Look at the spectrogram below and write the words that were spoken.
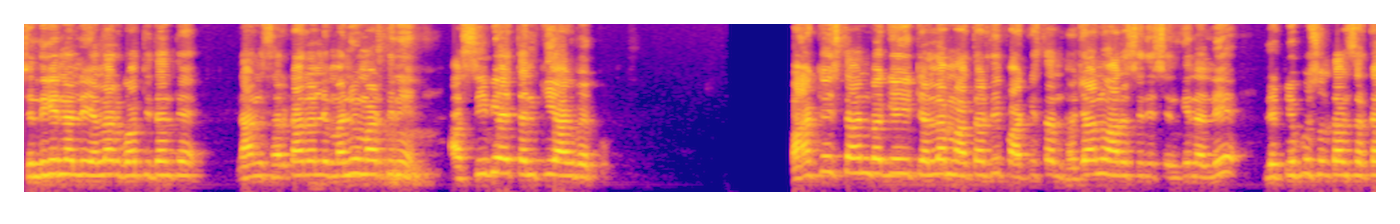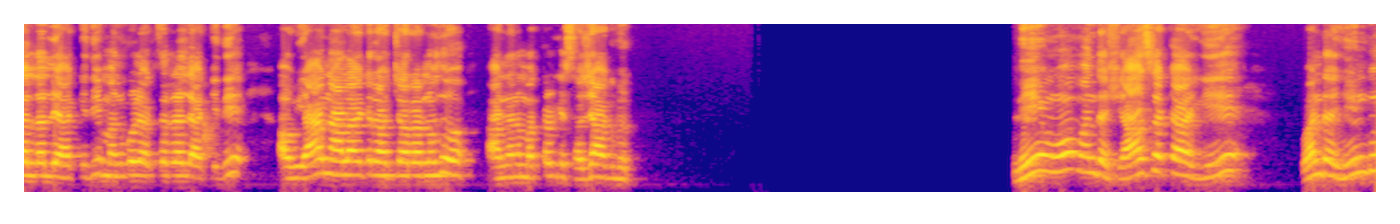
ಸಿಂದಗಿನಲ್ಲಿ ಎಲ್ಲರಿಗೂ ಗೊತ್ತಿದ್ದಂತೆ, ನಾನು ಸರ್ಕಾರದಲ್ಲಿ ಮನವಿ ಮಾಡ್ತೀನಿ, ಆ ಸಿ ಬಿ ಐ ತನಿಖೆ ಆಗ್ಬೇಕು. ಪಾಕಿಸ್ತಾನ್ ಬಗ್ಗೆ ಇಷ್ಟೆಲ್ಲ ಮಾತಾಡ್ದಿ, ಪಾಕಿಸ್ತಾನ ಧ್ವಜಾನು ಹಾರಿಸಿದಿ ಸಿಂಧಿನಲ್ಲಿ ಇಲ್ಲಿ ಟಿಪ್ಪು ಸುಲ್ತಾನ್ ಸರ್ಕಲ್ನಲ್ಲಿ ಹಾಕಿದಿ, ಮನ್ಗೋಳಿ ಹೆಸರಲ್ಲಿ ಹಾಕಿದಿ, ಅವು ಯಾ ನಾಲಾಯಕರ ಹಚ್ಚಾರ ಅನ್ನೋದು ಆ ನನ್ನ ಮಕ್ಕಳಿಗೆ ಸಜಾ ಆಗ್ಬೇಕು. ನೀವು ಒಂದು ಶಾಸಕಾಗಿ ಒಂದು ಹಿಂದೂ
